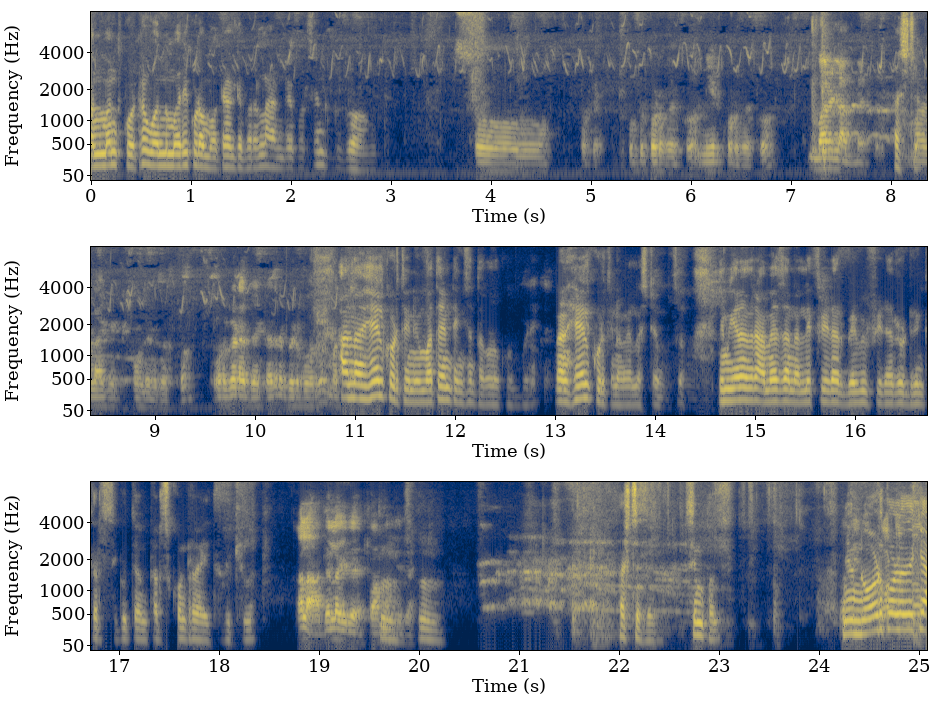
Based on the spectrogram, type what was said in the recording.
ಒನ್ ಮಂತ್ ಕೊಟ್ಟರೆ ಒಂದು ಮರಿ ಕೂಡ ಮೊಟಾಲಿಟಿ ಬರಲ್ಲ ಹಂಡ್ರೆಡ್ ಪರ್ಸೆಂಟ್ ಗ್ರೋ ಆಗುತ್ತೆ. ಸೊ ಓಕೆ ಫುಡ್ ಕೊಡಬೇಕು ನೀರು ಕೊಡಬೇಕು. ಮರಳಾಗ್ಬೇಕು ಅಷ್ಟೇ. ಮರಳಾಗಿ ಇಟ್ಕೊಂಡಿರ್ಬೇಕು. ಹೊರಗಡೆ ಬೇಕಾದ್ರೆ ಬಿಡ್ಬೋದು ಅದು ನಾನು ಹೇಳ್ಕೊಡ್ತೀನಿ ನೀವು ಮತ್ತೇನು ಟೆನ್ಷನ್ ತಗೊಳಕ್ ಹೋಗ್ಬೇಡಿ. ನಾನು ಹೇಳ್ಕೊಡ್ತೀನಿ ಅವೆಲ್ಲ ಸ್ಟೆಪ್ಸ್ ನಿಮ್ಗೆ ಏನಂದ್ರೆ ಅಮೆಝಾನಲ್ಲಿ ಫೀಡರ್ ಬೇಬಿ ಫೀಡರು ಡ್ರಿಂಕರ್ಸ್ ಸಿಗುತ್ತೆ ಅಂತ ತರ್ಸ್ಕೊಂಡ್ರೆ ಆಯ್ತು ಅದಕ್ಕೆಲ್ಲ. ಅಲ್ಲ ಅದೆಲ್ಲ ಇದೆ ಫಾರ್ಮ್ ಇದೆ. ಹ್ಞೂ ಅಷ್ಟೇ ಸರ್ ಸಿಂಪಲ್. ನೀವು ನೋಡ್ಕೊಳ್ಳೋದಕ್ಕೆ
